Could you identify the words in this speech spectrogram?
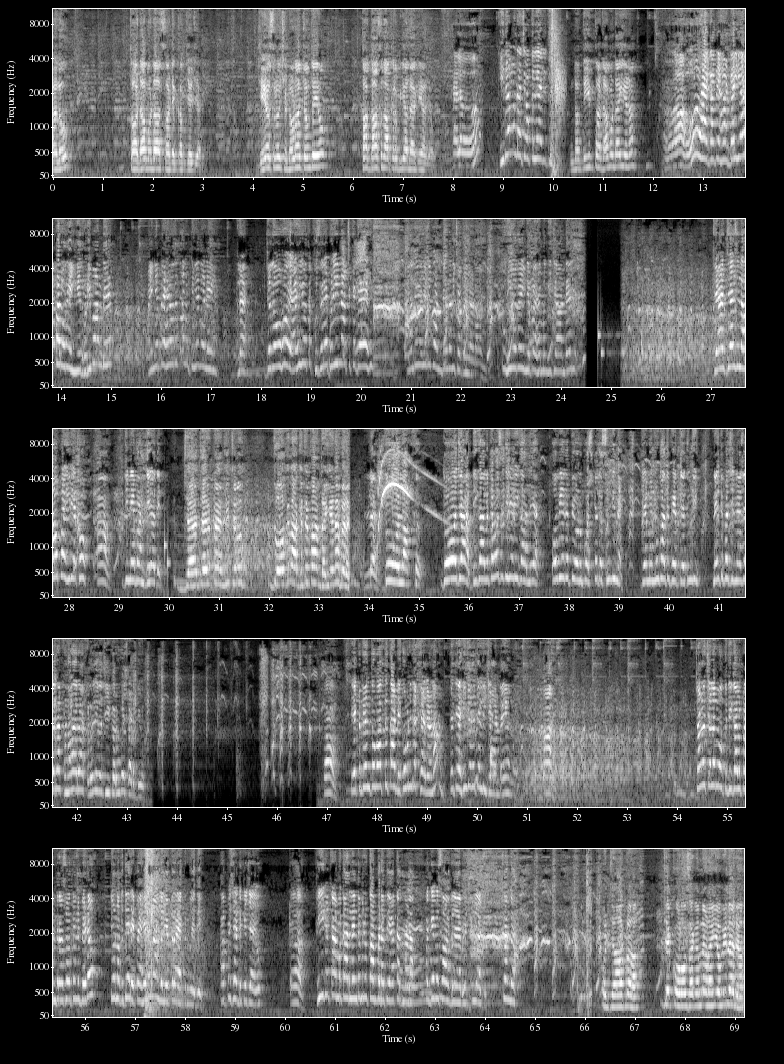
Hello? ਤੁਹਾਡਾ ਮੁੰਡਾ ਸਾਡੇ ਕਬਜ਼ੇ 'ਚ ਹੈ। ਜੇ ਉਸ ਨੂੰ ਛਡਾਉਣਾ ਚਾਹੁੰਦੇ ਹੋ ਤਾਂ 10 ਲੱਖ ਰੁਪਇਆ ਲੈ ਕੇ ਆ ਜਾਓ। ਹੈਲੋ? ਕਿਹਦਾ ਮੁੰਡਾ ਚੁੱਕ ਲਿਆ ਜੀ ਤੁਸੀਂ? ਨਵਦੀਪ ਤੁਹਾਡਾ ਮੁੰਡਾ ਹੀ ਹੈ ਨਾ? ਆਹੋ ਹੈਗਾ ਤੇ ਸਾਡਾ ਹੀ ਆ ਪਰ ਉਹਦੇ ਇੰਨੇ ਥੋੜੀ ਬੰਦੇ ਇੰਨੇ ਪੈਸੇ ਉਹਦੇ ਤੁਹਾਨੂੰ ਕਿਹਨੇ ਦੇਣੇ ਆ? ਲੈ ਜਦੋਂ ਉਹ ਹੋਇਆ ਸੀ ਉਹ ਤਾਂ ਖੁਸਰੇ ਫਰੀ ਨੱਚ ਕੇ ਗਏ ਸੀ। ਆਂਦੇ ਇਹਦੇ ਨਹੀਂ ਬੰਦੇ ਦਾ ਨਹੀਂ ਚੱਕਣ ਲੈਣਾ ਤੁਸੀਂ ਉਹਦੇ ਇੰਨੇ ਪੈਸੇ ਮੰਗੀ ਜਾਣ ਡੇ ਜੈ। ਜੈ ਜਲਾਓ ਭਾਈ ਵੇਖੋ। ਆ ਜਿੰਨੇ ਬਣਦੇ ਉਹਦੇ। ਜੈ ਜੈ ਭੈਣ ਜੀ ਚਲੋ 2 ਲੱਖ ਤੇ ਬਣਦਾ ਹੀ ਹੈ ਨਾ ਫਿਰ। ਲੈ 2 ਲੱਖ। 2000 ਦੀ ਗੱਲ ਕਰੋ ਸਿੱਧੀ ਜਿਹੜੀ ਗੱਲ ਆ। ਉਹ ਵੀ ਇਹਦੇ ਪਿਓ ਨੂੰ ਪੁੱਛ ਕੇ ਦੱਸੂਗੀ ਮੈਂ। ਜੇ ਮੰਨੂਗਾ ਤੇ ਫਿਰ ਦੇ ਦੂੰਗੀ। ਨਹੀਂ ਤੇ ਫਿਰ ਜਿੰਨਾ ਚਿਰ ਰੱਖਣਾ ਹੋਇਆ ਰੱਖ ਲਓ ਜਦੋਂ ਜੀ ਕਰੂਗਾ ਛੱਡ ਦਿਓ। ਹਾਂ ਇੱਕ ਦਿਨ ਤੋਂ ਬਾਅਦ ਤੇ ਤੁਹਾਡੇ ਕੋਲ ਵੀ ਨਹੀਂ ਰੱਖਿਆ ਜਾਣਾ। ਤੇ ਤੇ ਅਸੀਂ ਜਿਹੜੇ ਚੱਲੀ ਜਾਣ ਡਏ ਹਾਂ ਚਲੋ ਚਲੋ ਮੁੱਕਦੀ ਗੱਲ 1500 ਤੇ ਨਿਬੇੜੋ। ਤੇ ਉਹਨਾਂ ਵਧੇਰੇ ਪੈਸੇ ਨਾ ਮੰਗ ਲਿਓ ਕਿਰਾਏ ਕਰੂਏ ਦੇ। ਆਪੇ ਛੱਡ ਕੇ ਜਾਇਓ। ਹਾਂ ਠੀਕ ਹੈ, ਕੰਮ ਕਰ ਲੈਂਦੇ, ਮੈਨੂੰ ਕੰਮ ਬੜਾ ਪਿਆ ਕਰਨ ਵਾਲਾ। ਅੱਗੇ ਮੈਂ ਸਾਗ ਲੈ ਬੈਠੀ ਅੱਜ। ਚੰਗਾ। ਉਹ ਜਾ ਭਰਾ, ਜੇ ਕੋਲੋਂ ਸਗਨ ਲੈਣਾ ਹੀ ਉਹ ਵੀ ਲੈ ਜਾ।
